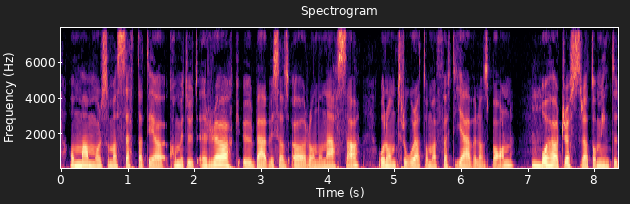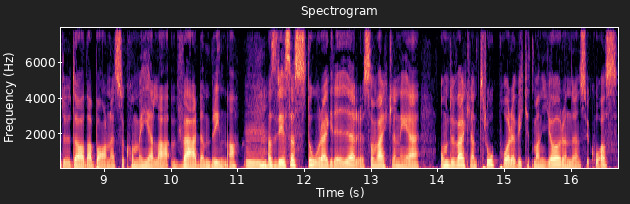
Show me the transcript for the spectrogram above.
om mammor som har sett att det har kommit ut rök ur bebisens öron och näsa. Och de tror att de har fött djävulens barn. Mm. Och hört röster att om inte du dödar barnet så kommer hela världen brinna. Mm. Alltså det är så här stora grejer som verkligen är, om du verkligen tror på det, vilket man gör under en psykos.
